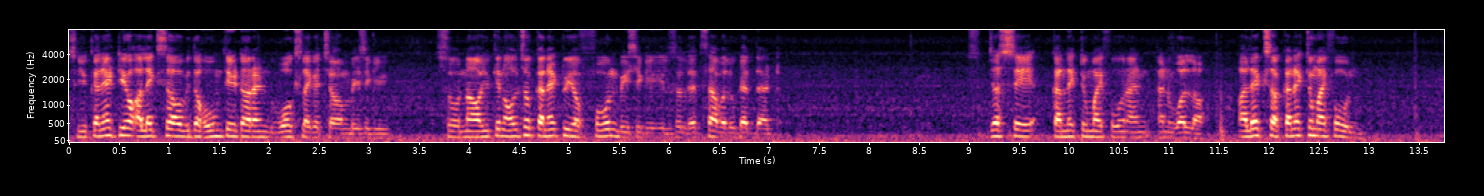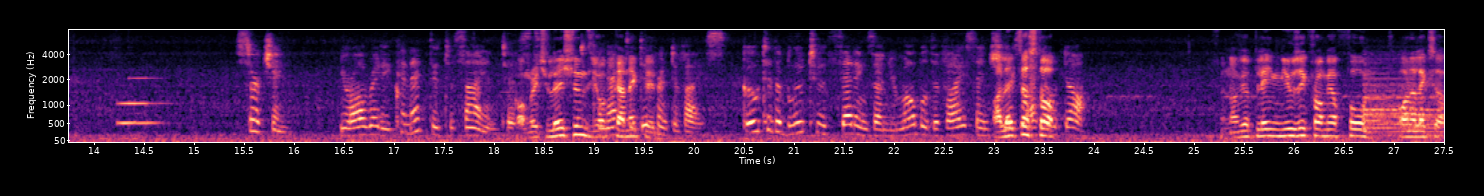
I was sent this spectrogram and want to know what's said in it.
So you connect your Alexa with the home theater and works like a charm basically. So now you can also connect to your phone basically. So let's have a look at that. Just say connect to my phone and, and voila. Alexa, connect to my phone. Searching. You're already connected to Scientist. Congratulations, you're Connect a connected. different device. Go to the Bluetooth settings on your mobile device and choose Alexa, Echo stop. Dot. So now we are playing music from your phone on Alexa.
